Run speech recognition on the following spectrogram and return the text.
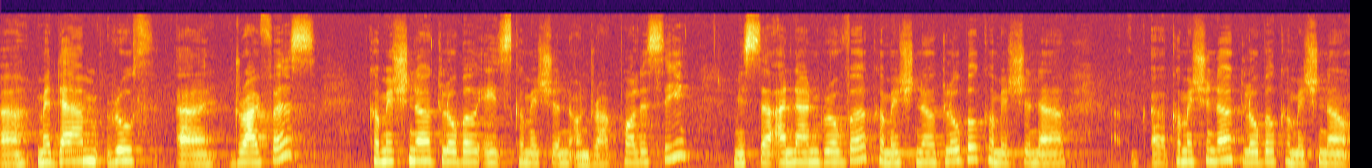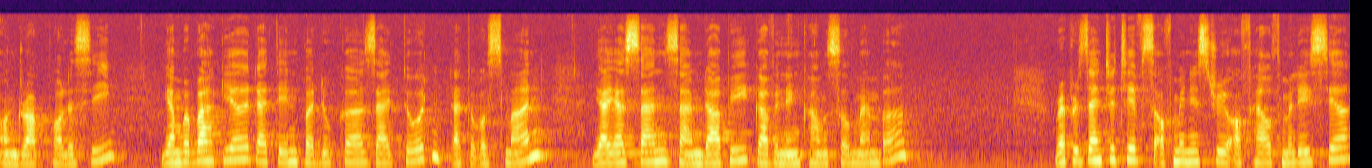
Uh, Madame Ruth uh, Dreifuss, Commissioner Global AIDS Commission on Drug Policy, Mr. Anand Grover, Commissioner Global Commissioner, uh, Commissioner Global Commissioner on Drug Policy, Yang berbahagia Datin Paduka Zaitun, Datuk Osman, Yayasan Sime Darby, Governing Council Member, representatives of Ministry of Health Malaysia,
